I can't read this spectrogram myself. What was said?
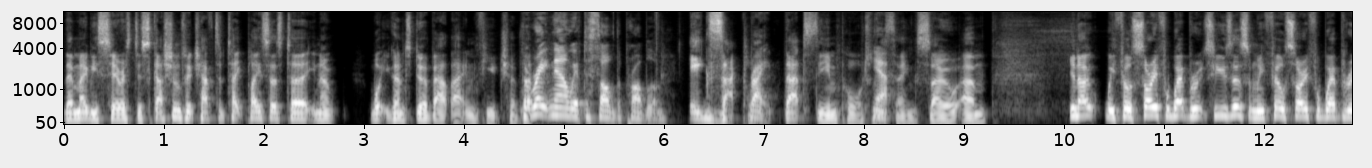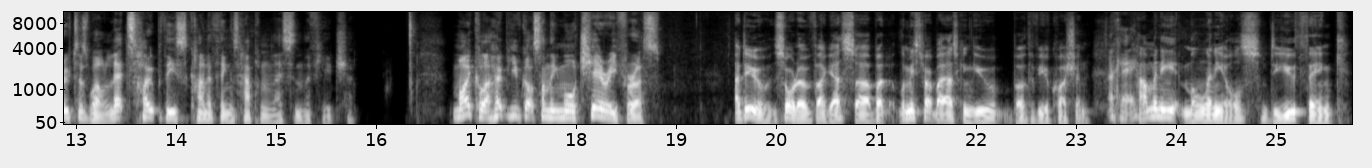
there may be serious discussions which have to take place as to you know what you're going to do about that in future. But right now, we have to solve the problem. Exactly. Right. That's the important Yeah. thing. So, um, you know, we feel sorry for WebRoot's users and we feel sorry for WebRoot as well. Let's hope these kind of things happen less in the future. Michael, I hope you've got something more cheery for us. I do, sort of, I guess. Uh, but let me start by asking you, both of you, a question. Okay. How many millennials do you think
